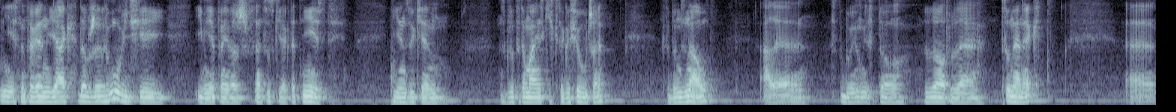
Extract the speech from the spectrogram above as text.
nie jestem pewien jak dobrze wymówić jej imię, ponieważ francuski aktet nie jest językiem z grup romańskich, którego się uczę, gdybym znał, ale spróbuję, jest to Lorle Prunenek. E,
